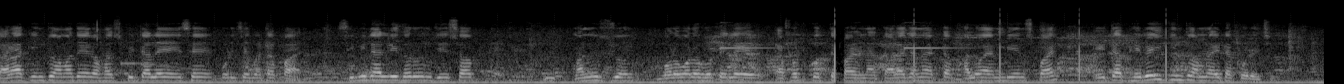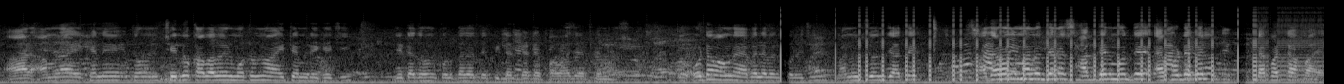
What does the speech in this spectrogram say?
তারা কিন্তু আমাদের হসপিটালে এসে পরিষেবাটা পায়। সিমিলারলি ধরুন যেসব মানুষজন বড় বড় হোটেলে অ্যাফোর্ড করতে পারে না, তারা যেন একটা ভালো অ্যাম্বিয়েন্স পায়, এটা ভেবেই কিন্তু আমরা এটা করেছি। আর আমরা এখানে ধরুন চেলো কাবাবের মতনও আইটেম রেখেছি, যেটা ধরুন কলকাতাতে পিটার ক্যাটে পাওয়া যায় ফেমাস তো ওটাও আমরা অ্যাভেলেবেল করেছি। মানুষজন যাতে, সাধারণ মানুষ যেন সাধ্যের মধ্যে অ্যাফোর্ডেবল ব্যাপারটা হয়।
